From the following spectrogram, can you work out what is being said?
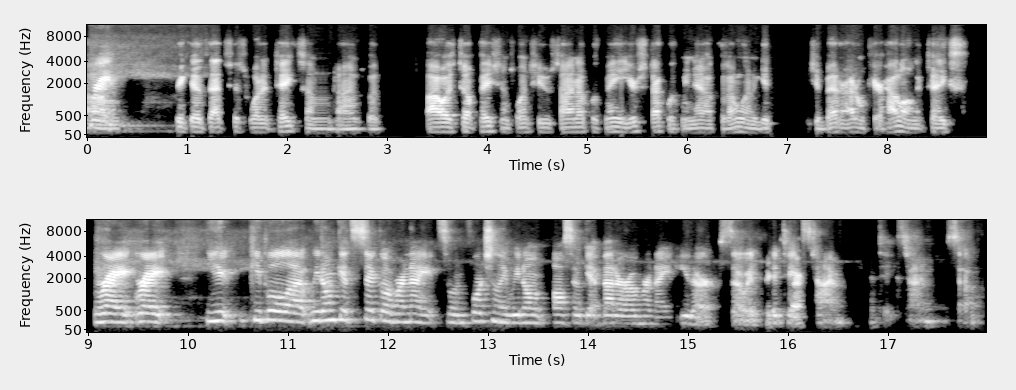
um, right? Because that's just what it takes sometimes. But I always tell patients, once you sign up with me, you're stuck with me now because I'm going to get you better. I don't care how long it takes. Right, right. You people, uh, we don't get sick overnight, so unfortunately, we don't also get better overnight either. So it, exactly. it takes time. It takes time. So,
